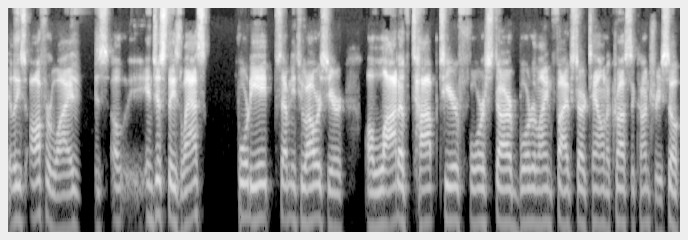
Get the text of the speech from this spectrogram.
at least offer wise in just these last 48, 72 hours here, a lot of top tier four star, borderline five star talent across the country. So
